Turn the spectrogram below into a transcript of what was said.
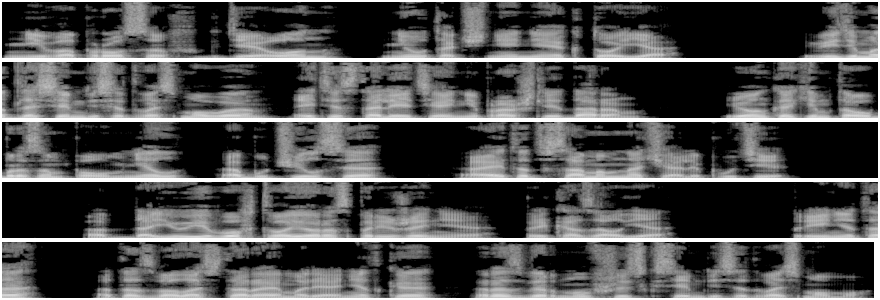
Ни вопросов, где он, ни уточнения, кто я. Видимо, для 78-го эти столетия не прошли даром, и он каким-то образом поумнел, обучился, а этот в самом начале пути. «Отдаю его в твое распоряжение», — приказал я. «Принято», — отозвалась вторая марионетка, развернувшись к 78-му.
